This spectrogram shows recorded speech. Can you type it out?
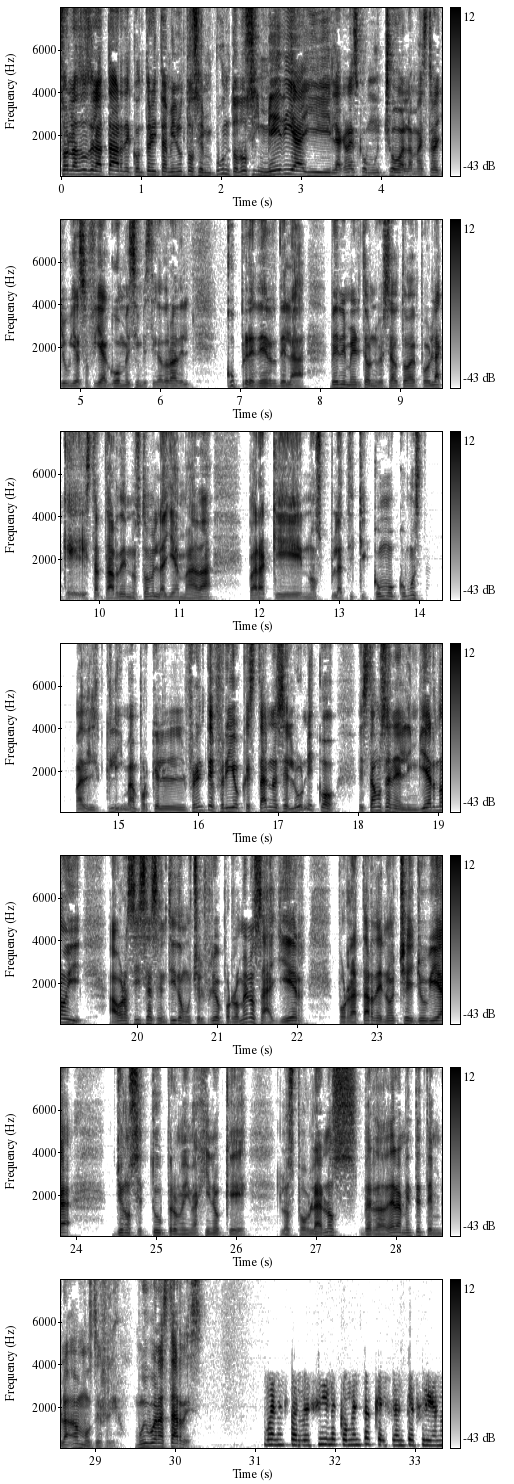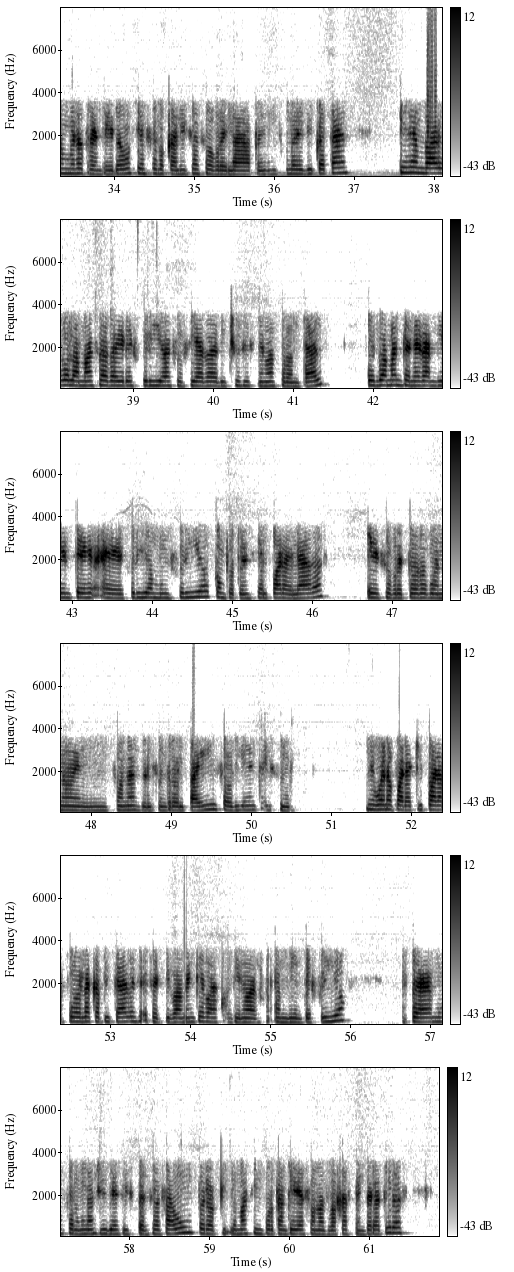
Son las 2 de la tarde con 30 minutos en punto, dos y media, y le agradezco mucho a la maestra Lluvia Sofía Gómez, investigadora del CUPREDER de la Benemérita Universidad Autónoma de Puebla, que esta tarde nos tome la llamada para que nos platique cómo, cómo está el clima, porque el frente frío que está no es el único. Estamos en el invierno y ahora sí se ha sentido mucho el frío, por lo menos ayer por la tarde noche lluvia. Yo no sé tú, pero me imagino que los poblanos verdaderamente temblábamos de frío. Muy buenas tardes. Buenas tardes, sí, le comento que el Frente Frío número 32 ya se localiza sobre la península de Yucatán. Sin embargo, la masa de aire frío asociada a dicho sistema frontal pues va a mantener ambiente eh, frío, muy frío, con potencial para heladas, eh, sobre todo, bueno, en zonas del centro del país, oriente y sur. Y bueno, para aquí, para Puebla Capital, efectivamente va a continuar ambiente frío, Esperamos algunas lluvias dispersas aún, pero lo más importante ya son las bajas temperaturas.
